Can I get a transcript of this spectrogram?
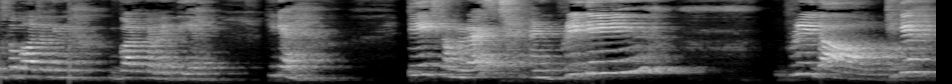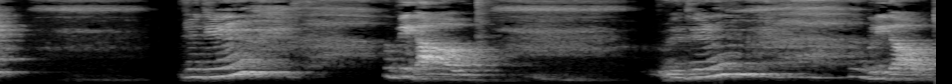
उसको बहुत जल्दी बर्न कर देती है। ठीक है? Take some rest and breathe in breathe out ठीक है breathe breathe out breathe in breathe out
